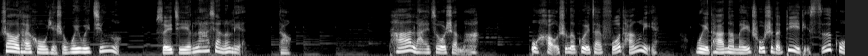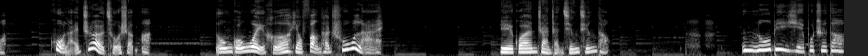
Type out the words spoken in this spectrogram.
赵太后也是微微惊愕。随即拉下了脸，道：“他来做什么？我好生的跪在佛堂里，为他那没出世的弟弟思过，过来这儿做什么？”东宫为何要放他出来？女官战战兢兢道：“奴婢也不知道，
